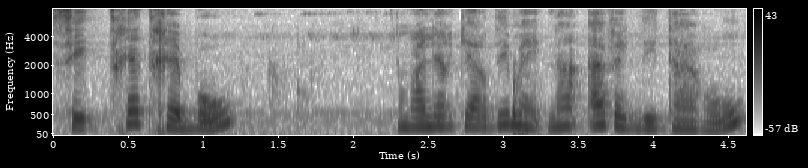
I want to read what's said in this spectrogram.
C'est très, très beau. On va aller regarder maintenant avec des tarots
